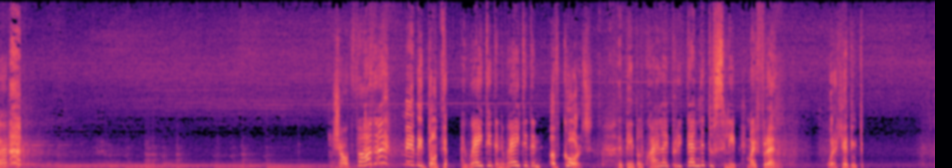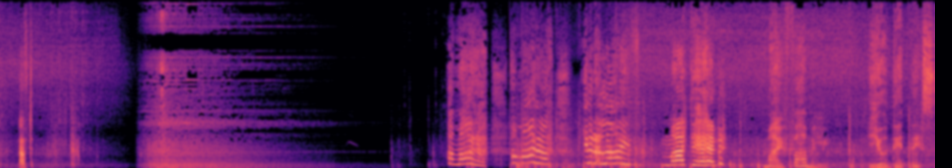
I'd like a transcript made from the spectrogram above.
You swear? Show Father? Maybe don't tell. I waited and waited, and Of course, the people while I pretended to sleep. my friend. We're heading to. after. Amara! Amara! You're alive! Mater! My family. You did this?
